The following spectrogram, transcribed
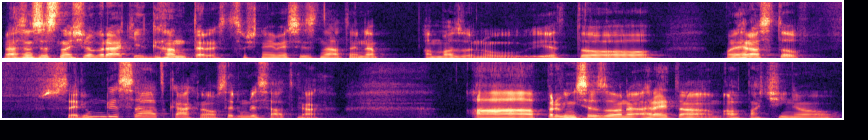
Já jsem se snažil vrátit k Hunter, což nevím, jestli znáte na Amazonu. Je to, odehrá se to v sedmdesátkách, no v sedmdesátkách. A první sezóna hraje tam Al Pacino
